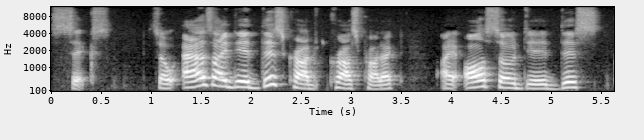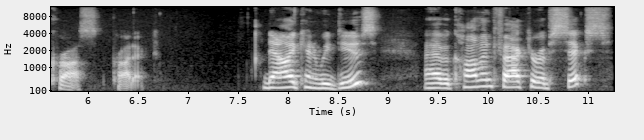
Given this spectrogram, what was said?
6. So as I did this cross product, I also did this cross product. Now I can reduce. I have a common factor of 6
